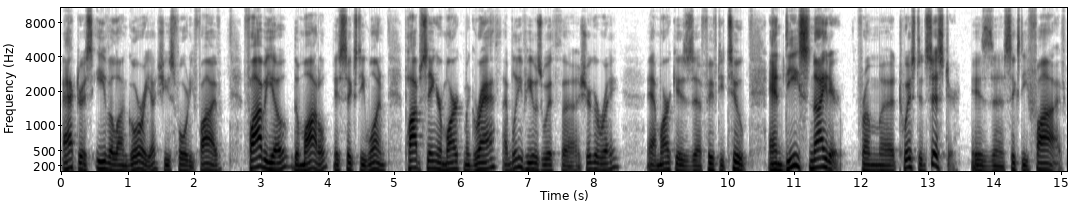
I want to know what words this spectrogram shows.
actress Eva Longoria, she's 45. Fabio, the model, is 61. Pop singer Mark McGrath, I believe he was with uh, Sugar Ray. Yeah, Mark is uh, 52. And Dee Snider from uh, Twisted Sister is uh, 65.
